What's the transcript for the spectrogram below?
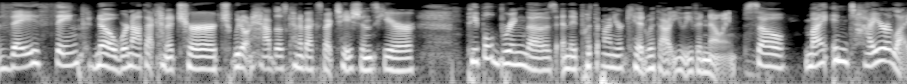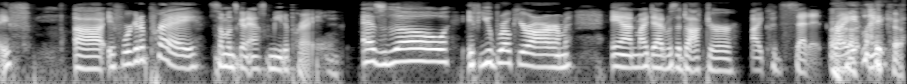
they think no we're not that kind of church we don't have those kind of expectations here people bring those and they put them on your kid without you even knowing so my entire life uh, if we're going to pray someone's going to ask me to pray as though if you broke your arm and my dad was a doctor, I could set it, right? Like, Yeah.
